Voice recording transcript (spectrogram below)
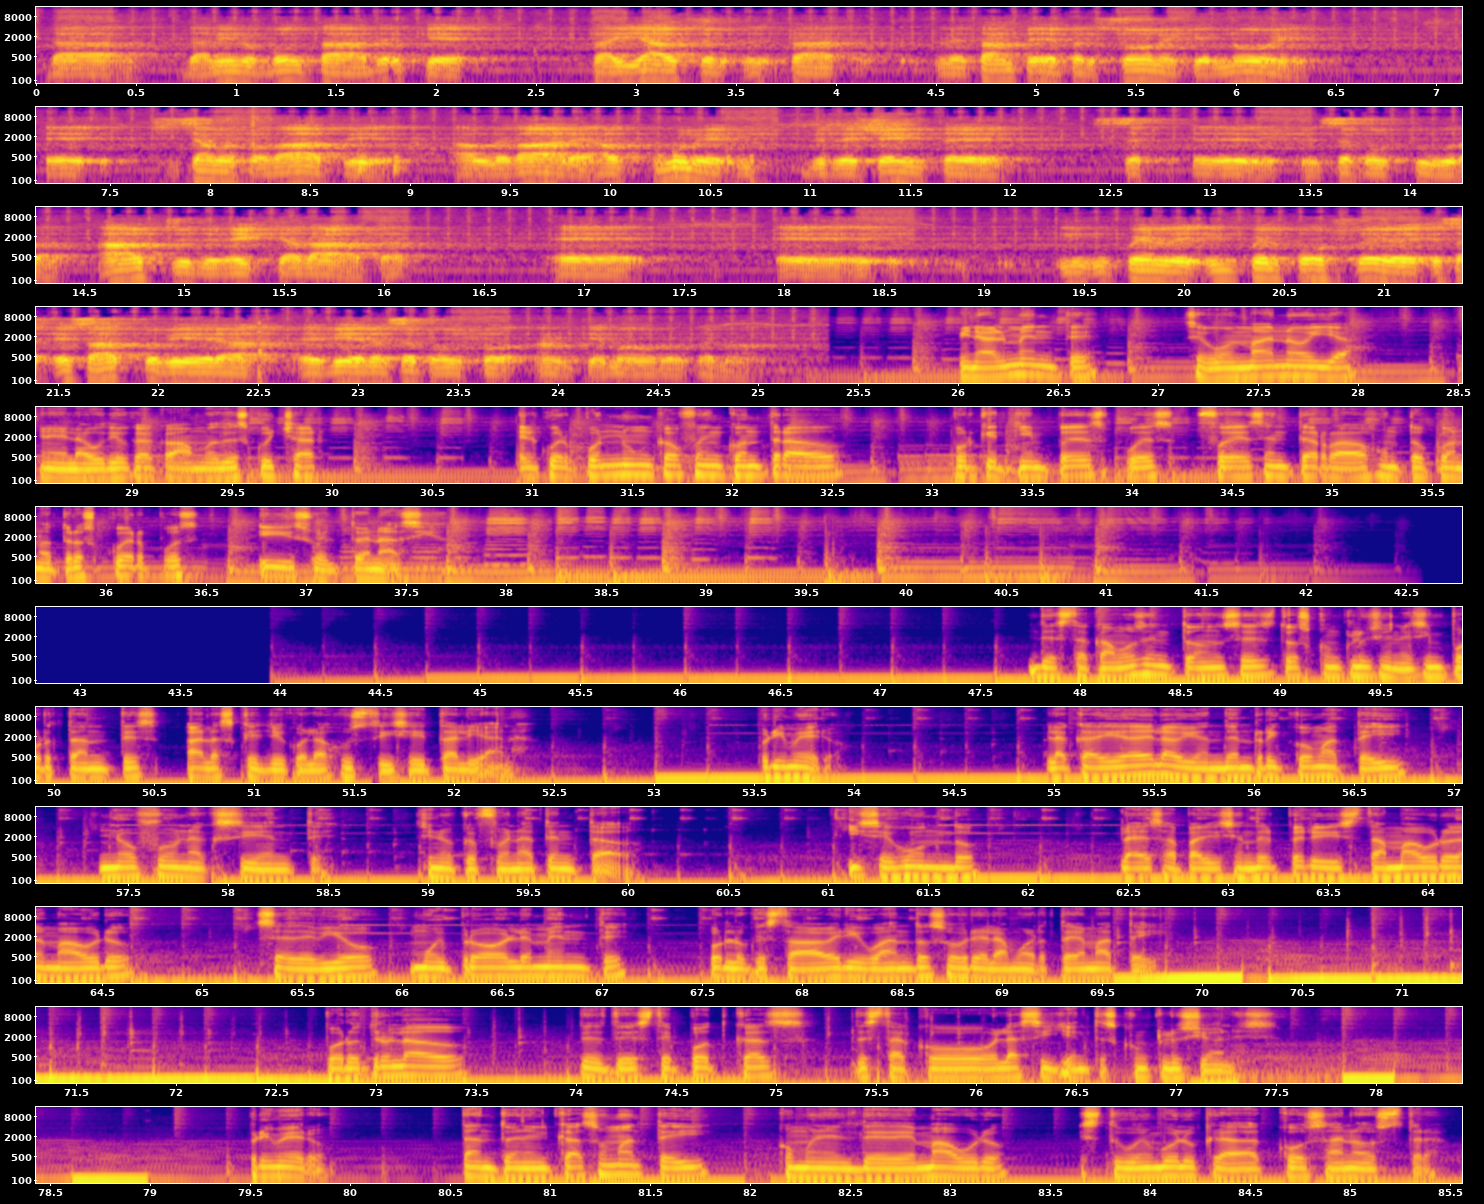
da, da Nino Bontade che tra, altri, tra le tante persone che noi eh, ci siamo trovati a levare, alcune di recente se, eh, sepoltura, altri di vecchia data, eh, in, quel, in, quel, posto es esatto vi era, vi era sepolto anche Mauro De Mauro. Finalmente, según Manoia, en el audio que acabamos de escuchar, el cuerpo nunca fue encontrado porque tiempo después fue desenterrado junto con otros cuerpos y disuelto en Asia. Destacamos entonces dos conclusiones importantes a las que llegó la justicia italiana. Primero, la caída del avión de Enrico Mattei no fue un accidente, sino que fue un atentado. Y segundo, la desaparición del periodista Mauro de Mauro se debió muy probablemente por lo que estaba averiguando sobre la muerte de Matei. Por otro lado, desde este podcast destacó las siguientes conclusiones. Primero, tanto en el caso Matei como en el de De Mauro estuvo involucrada Cosa Nostra.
